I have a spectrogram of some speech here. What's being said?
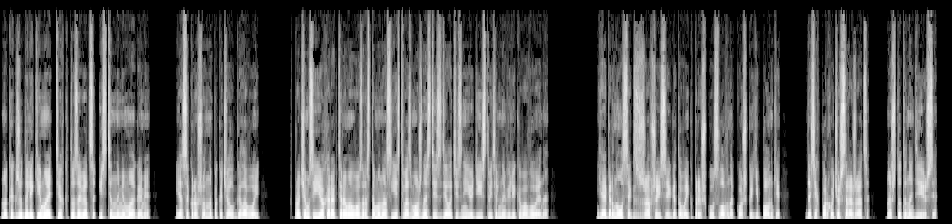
Но как же далеки мы от тех, кто зовется истинными магами? Я сокрушенно покачал головой. Впрочем, с ее характером и возрастом у нас есть возможности сделать из нее действительно великого воина. Я обернулся к сжавшейся и готовой к прыжку, словно кошка японки. «До сих пор хочешь сражаться? На что ты надеешься?»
